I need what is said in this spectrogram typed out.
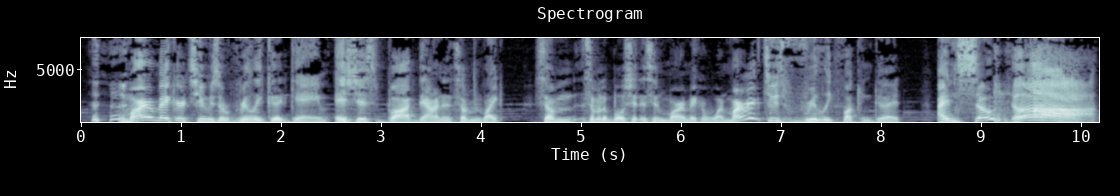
Mario Maker 2 is a really good game. It's just bogged down in some like some some of the bullshit that's in Mario Maker 1. Mario Maker 2 is really fucking good. I'm so ah.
